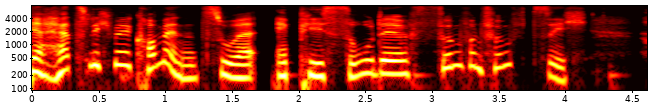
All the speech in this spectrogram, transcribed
Ja, herzlich willkommen zur Episode 55.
